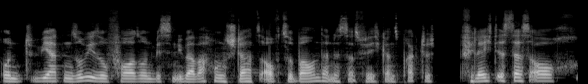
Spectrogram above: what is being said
Und wir hatten sowieso vor, so ein bisschen Überwachungsstaats aufzubauen, dann ist das vielleicht ganz praktisch. Vielleicht ist das auch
